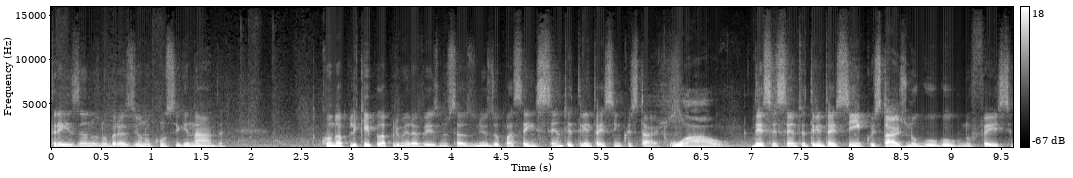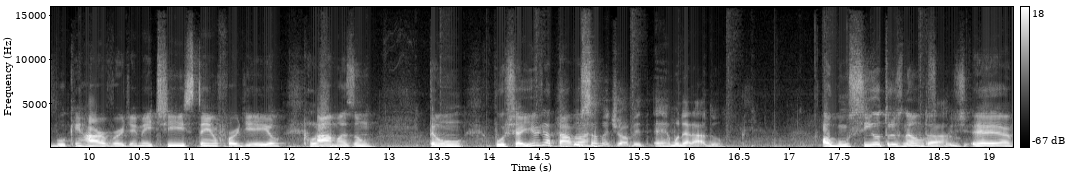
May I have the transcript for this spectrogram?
Três anos no Brasil, não consegui nada. Quando apliquei pela primeira vez nos Estados Unidos, eu passei em 135 estágios. Uau! Desses 135, estágio no Google, no Facebook, em Harvard, MIT, Stanford, Yale, Poxa. Amazon. Então, puxa, aí eu já tava... O summer job é remunerado? Alguns sim, outros não. Tá. É,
